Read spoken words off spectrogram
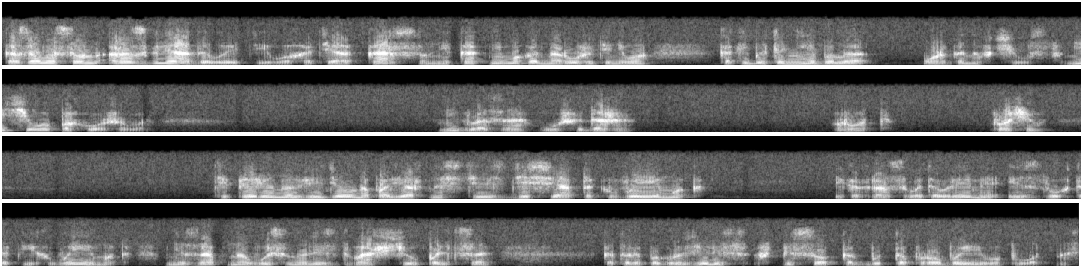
Казалось, он разглядывает его, хотя Карсон никак не мог обнаружить у него каких бы то ни было органов чувств. Ничего похожего. Ни глаза, уши, даже рот. Впрочем, Теперь он увидел на поверхности с десяток выемок, и как раз в это время из двух таких выемок внезапно высунулись два щупальца, которые погрузились в песок, как будто пробуя его плотность.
